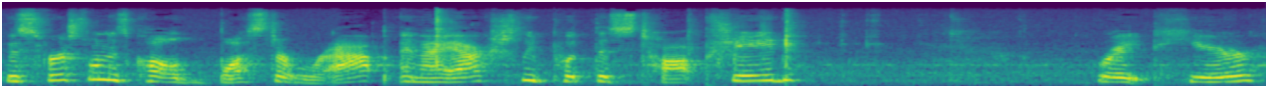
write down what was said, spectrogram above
This first one is called Bust a Wrap and I actually put this top shade right here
